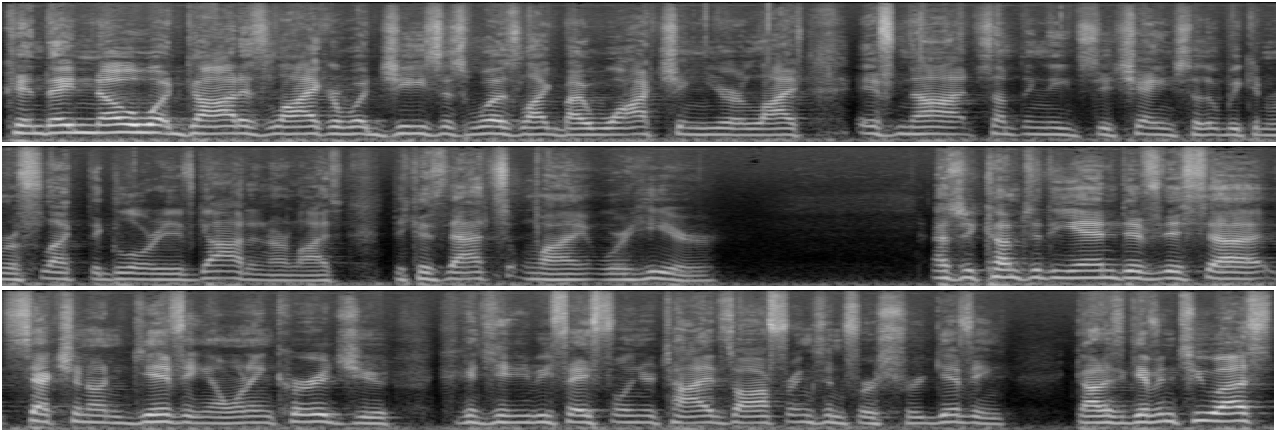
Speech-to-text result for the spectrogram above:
Can they know what God is like or what Jesus was like by watching your life? If not, something needs to change so that we can reflect the glory of God in our lives because that's why we're here. As we come to the end of this uh, section on giving, I want to encourage you to continue to be faithful in your tithes, offerings, and first fruit giving. God has given to us.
